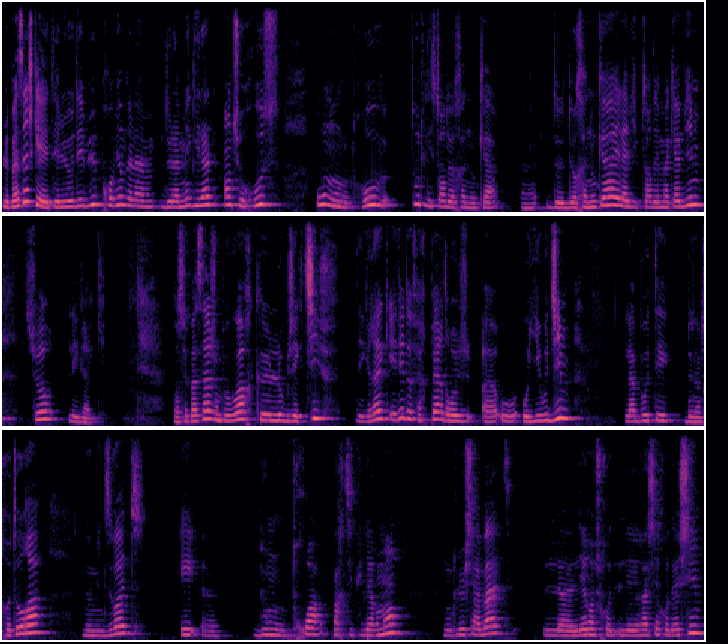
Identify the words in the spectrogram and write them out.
Le passage qui a été lu au début provient de la, de la Megillat où on trouve toute l'histoire de Hanouka, euh, de, de et la victoire des Maccabim sur les Grecs. Dans ce passage, on peut voir que l'objectif des Grecs était de faire perdre aux, aux, Yehudim la beauté de notre Torah, nos mitzvot, et euh, dont trois particulièrement, donc le Shabbat, les, les Rashi Chodashim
